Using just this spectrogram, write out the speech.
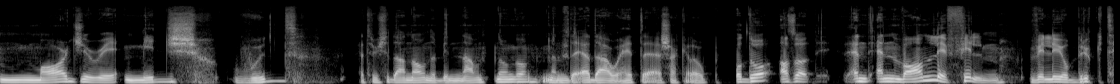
Marjorie Midge Wood. Jeg tror ikke det navnet blir nevnt noen gang, men det er det hun heter. Jeg sjekker det opp. Og da, altså, en, en vanlig film ville jo brukt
